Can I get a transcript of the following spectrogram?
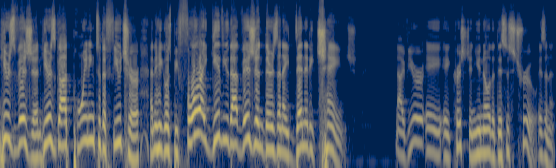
Here's vision. Here's God pointing to the future. And then he goes, Before I give you that vision, there's an identity change. Now, if you're a, a Christian, you know that this is true, isn't it?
